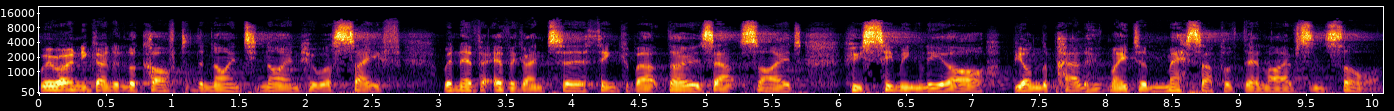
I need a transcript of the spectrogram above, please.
We're only going to look after the 99 who are safe. We're never ever going to think about those outside who seemingly are beyond the pale, who've made a mess up of their lives and so on.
